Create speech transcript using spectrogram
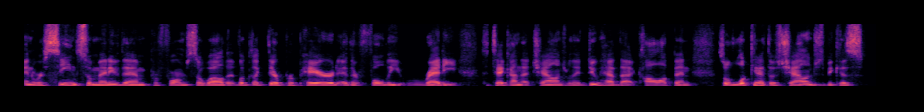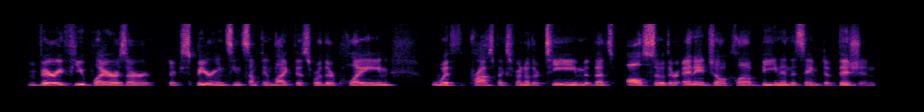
and we're seeing so many of them perform so well that look like they're prepared and they're fully ready to take on that challenge when they do have that call up. And so looking at those challenges because very few players are experiencing something like this where they're playing with prospects from another team that's also their NHL club being in the same division,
